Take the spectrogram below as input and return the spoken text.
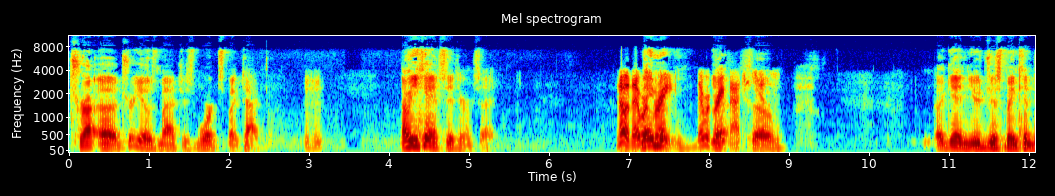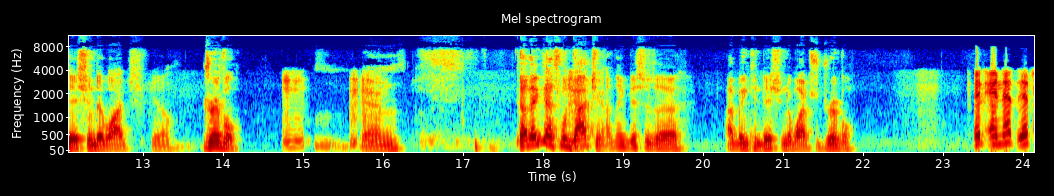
tri- uh, trios matches weren't spectacular. Mhm. I mean, you can't sit here and say. it. No, they were Maybe- great. They were great yeah, matches. So, yes. Again, you've just been conditioned to watch, you know, drivel, hmm and I think that's what got you. I think this is a. I've been conditioned to watch drivel. And and that that's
